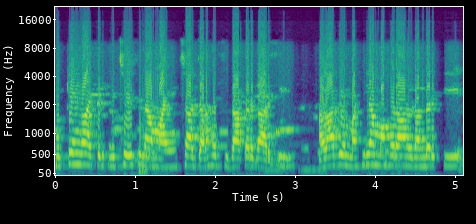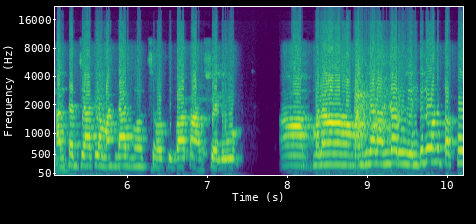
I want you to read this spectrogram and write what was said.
ముఖ్యంగా ఇక్కడికి విచ్చేసిన మా ఇన్ఛార్జ్ జలహర్ సుధాకర్ గారికి అలాగే మహిళా మహారాణులందరికీ అంతర్జాతీయ మహిళా దినోత్సవ శుభాకాంక్షలు. ఆ మన మహిళలందరూ ఎందులోనూ తక్కువ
